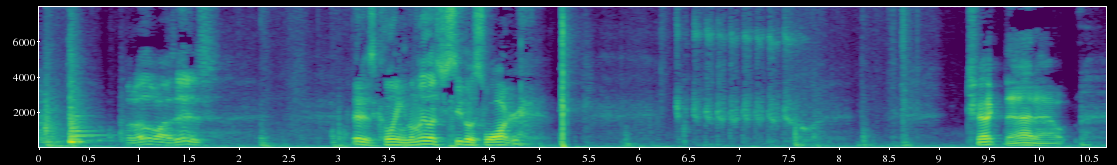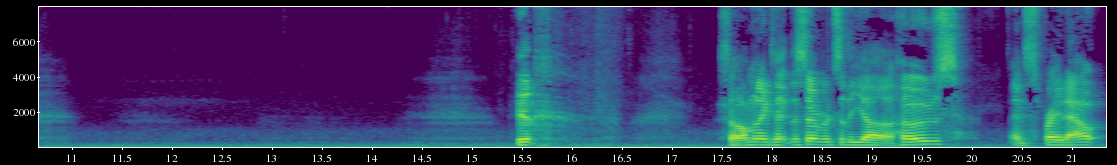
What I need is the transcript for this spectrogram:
But otherwise, it is it is clean. Let me let you see this water. Check that out. Ugh. So I'm gonna take this over to the uh, hose and spray it out,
